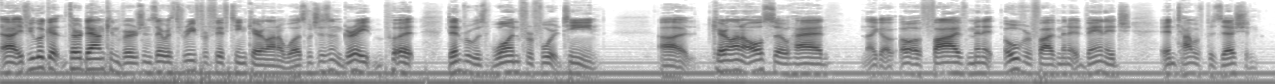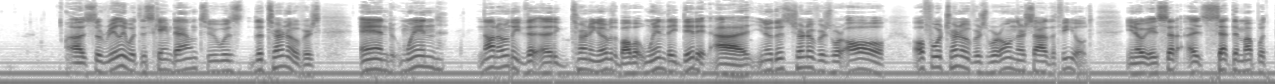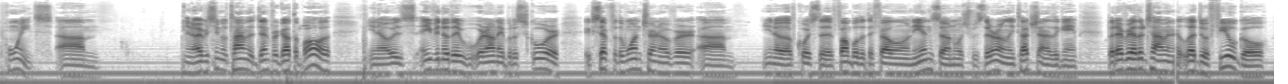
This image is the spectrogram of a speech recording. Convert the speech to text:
uh, if you look at third down conversions, they were three for 15. Carolina was, which isn't great, but Denver was one for 14. Uh, Carolina also had like a, a five minute, over five minute advantage in time of possession. Uh, so really, what this came down to was the turnovers, and when not only the uh, turning over the ball, but when they did it, uh, you know, those turnovers were all all four turnovers were on their side of the field. You know, it set it set them up with points. Um, you know, every single time that Denver got the ball, you know, is even though they were unable to score, except for the one turnover. Um, you know, of course, the fumble that they fell on the end zone, which was their only touchdown of the game. But every other time it led to a field goal.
